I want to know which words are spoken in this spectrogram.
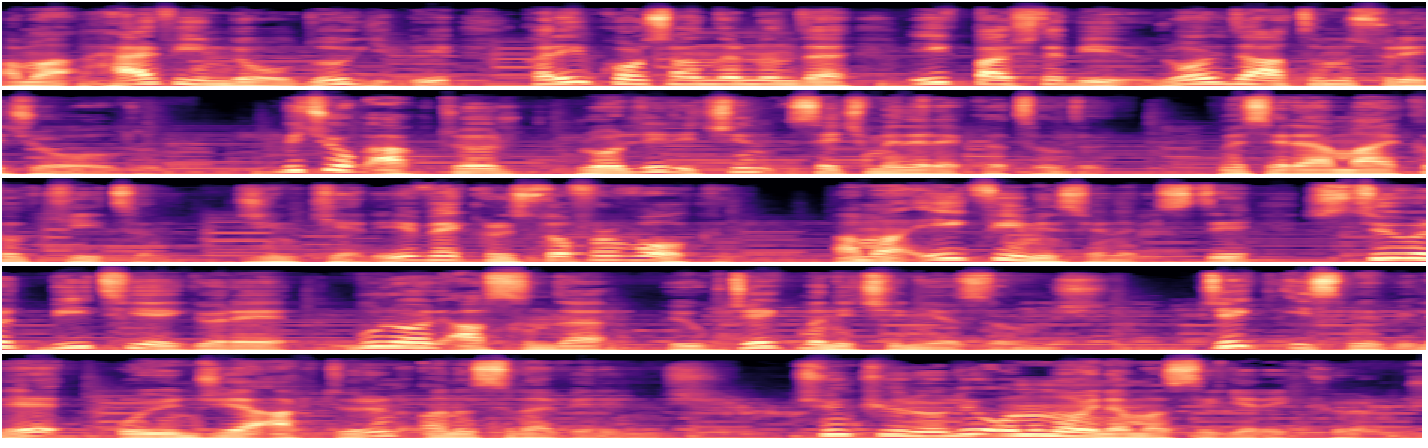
Ama her filmde olduğu gibi Karayip Korsanları'nın da ilk başta bir rol dağıtımı süreci oldu. Birçok aktör roller için seçmelere katıldı. Mesela Michael Keaton, Jim Carrey ve Christopher Walken. Ama ilk filmin senaristi Stuart Beatty'ye göre bu rol aslında Hugh Jackman için yazılmış. Jack ismi bile oyuncuya aktörün anısına verilmiş. Çünkü rolü onun oynaması gerekiyormuş.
